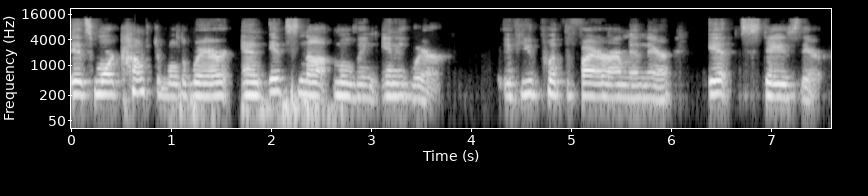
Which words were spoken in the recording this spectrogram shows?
It's more comfortable to wear and it's not moving anywhere. If you put the firearm in there, it stays there.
